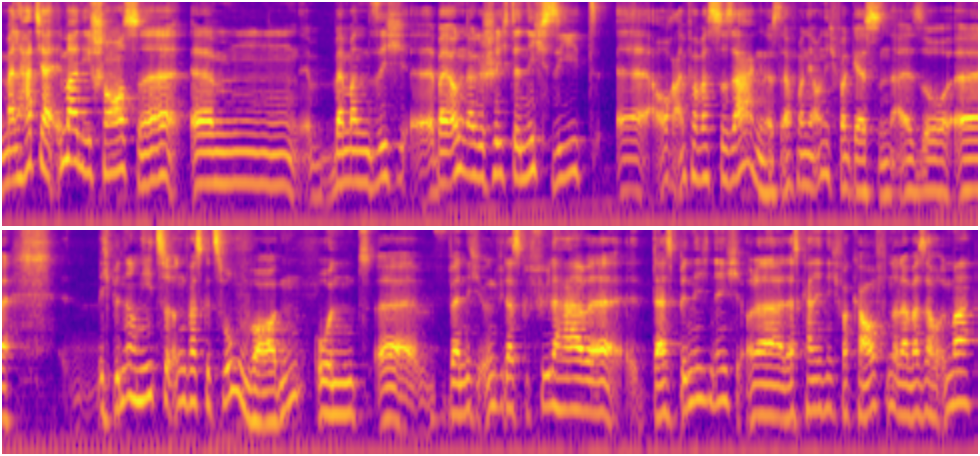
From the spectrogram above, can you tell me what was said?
man hat ja immer die Chance, ähm, wenn man sich äh, bei irgendeiner Geschichte nicht sieht, äh, auch einfach was zu sagen. Das darf man ja auch nicht vergessen. Also äh, ich bin noch nie zu irgendwas gezwungen worden und äh, wenn ich irgendwie das Gefühl habe, das bin ich nicht oder das kann ich nicht verkaufen oder was auch immer,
